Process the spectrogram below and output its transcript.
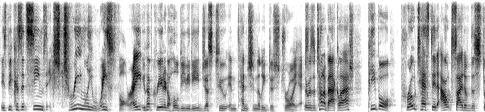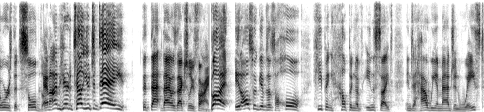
is because it seems extremely wasteful, right? You have created a whole DVD just to intentionally destroy it. There was a ton of backlash. People protested outside of the stores that sold them. And I'm here to tell you today that, that that was actually fine. But it also gives us a whole heaping helping of insight into how we imagine waste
